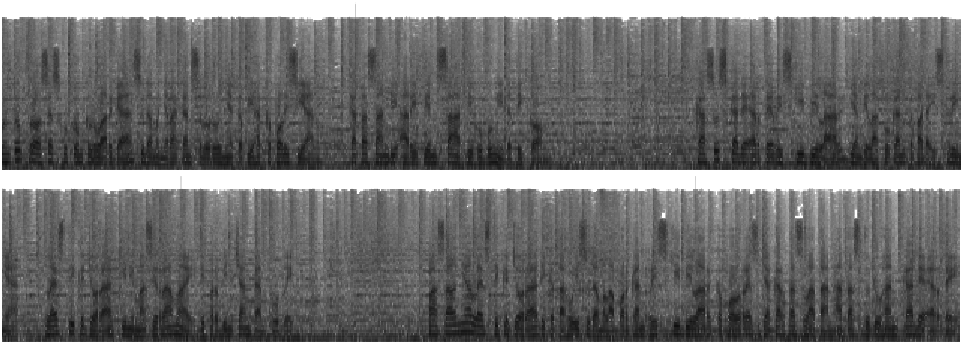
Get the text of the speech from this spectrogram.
Untuk proses hukum keluarga sudah menyerahkan seluruhnya ke pihak kepolisian, kata Sandi Arifin saat dihubungi Detikkom. Kasus KDRT Rizky Bilar yang dilakukan kepada istrinya, Lesti Kejora kini masih ramai diperbincangkan publik. Pasalnya Lesti Kejora diketahui sudah melaporkan Rizky Bilar ke Polres Jakarta Selatan atas tuduhan KDRT.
